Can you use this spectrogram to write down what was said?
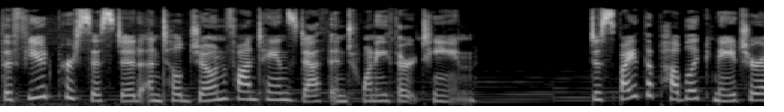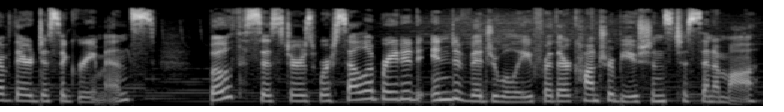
The feud persisted until Joan Fontaine's death in 2013. Despite the public nature of their disagreements, both sisters were celebrated individually for their contributions to cinema,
